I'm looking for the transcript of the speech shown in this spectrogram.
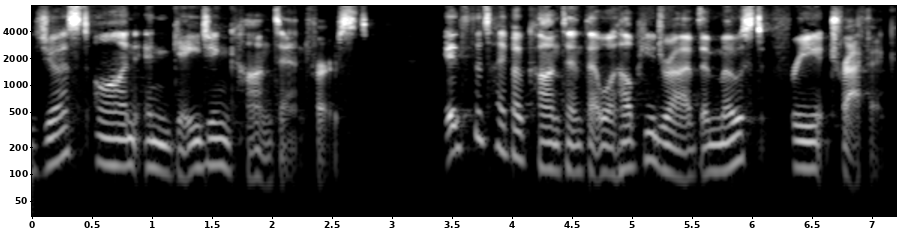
just on engaging content first. It's the type of content that will help you drive the most free traffic.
